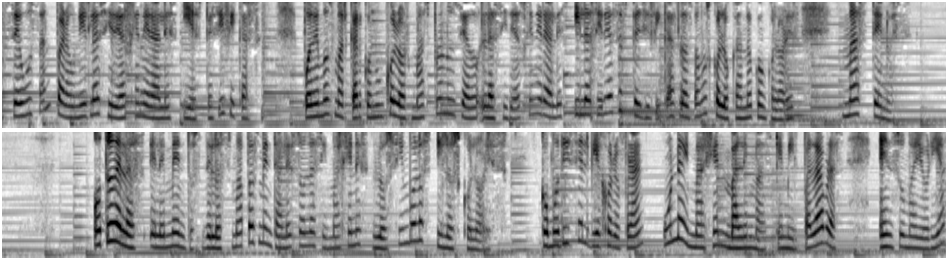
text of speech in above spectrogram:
Se usan para unir las ideas generales y específicas. Podemos marcar con un color más pronunciado las ideas generales y las ideas específicas las vamos colocando con colores más tenues. Otro de los elementos de los mapas mentales son las imágenes, los símbolos y los colores. Como dice el viejo refrán, una imagen vale más que mil palabras. En su mayoría,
